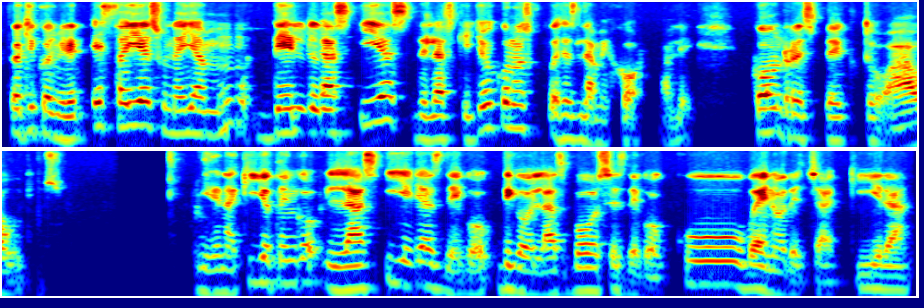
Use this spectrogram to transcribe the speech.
Entonces, chicos, miren, esta IA es una IA de las IAs de las que yo conozco, pues es la mejor, ¿vale? Con respecto a audios. Miren, aquí yo tengo las IAs de, digo, las voces de Goku, bueno, de Shakira,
